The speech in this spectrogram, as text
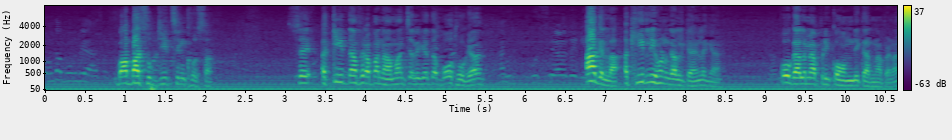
ਉਹਦਾ ਫੋਨ ਵੀ ਆਇਆ ਸੀ। ਬਾਬਾ ਸੁਖਜੀਤ ਸਿੰਘ ਖੋਸਾ। ਸੇ ਅਕੀਦ ਨਾਲ ਫਿਰ ਆਪਾਂ ਨਾਮਾਂ ਚਲੇ ਗਏ ਤਾਂ ਬਹੁਤ ਹੋ ਗਿਆ। ਦੇ ਆ ਗੱਲਾਂ ਅਖੀਰਲੀ ਹੁਣ ਗੱਲ ਕਹਿਣ ਲੱਗਾ ਉਹ ਗੱਲ ਮੈਂ ਆਪਣੀ ਕੌਮ ਦੀ ਕਰਨਾ ਪੈਣਾ।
